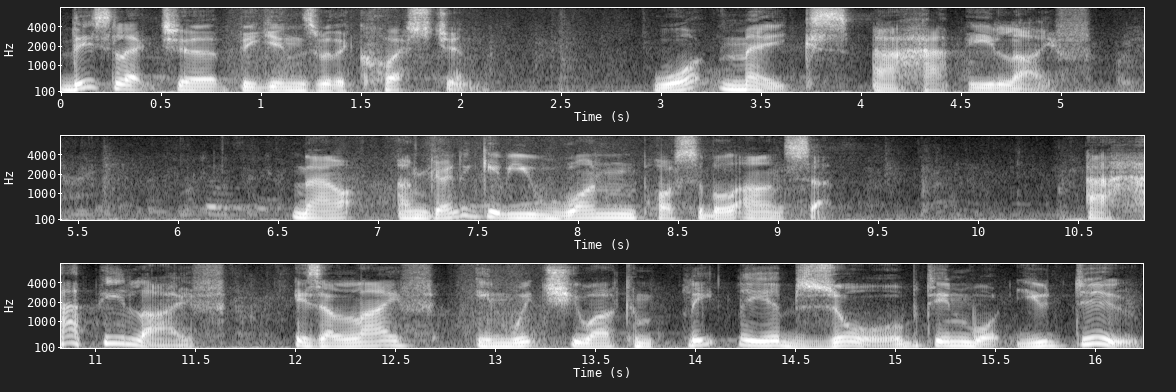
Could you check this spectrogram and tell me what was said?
This lecture begins with a question What makes a happy life? Now, I'm going to give you one possible answer. A happy life is a life in which you are completely absorbed in what you do.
